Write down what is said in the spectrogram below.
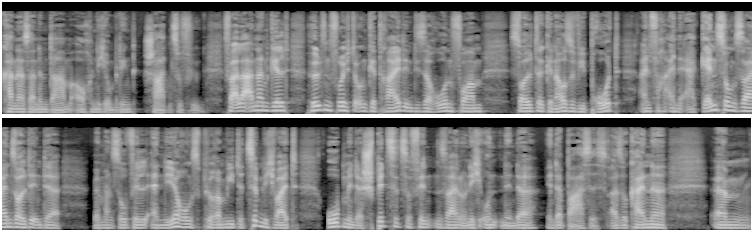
kann er seinem Darm auch nicht unbedingt Schaden zufügen. Für alle anderen gilt, Hülsenfrüchte und Getreide in dieser rohen Form sollte genauso wie Brot einfach eine Ergänzung sein, sollte in der wenn man so will, Ernährungspyramide ziemlich weit oben in der Spitze zu finden sein und nicht unten in der, in der Basis. Also keine, ähm,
